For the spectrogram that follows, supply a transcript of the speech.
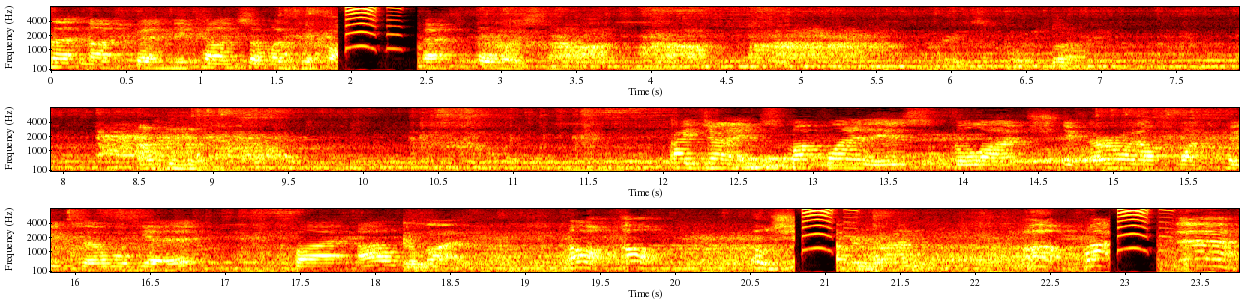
that nice, Ben? You're telling someone to f That's always nice. Hey James, my plan is for lunch, if everyone else wants pizza, we'll get it. But I'll. You're alive. Oh, oh! Oh, shit! Oh, fuck! Ah!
